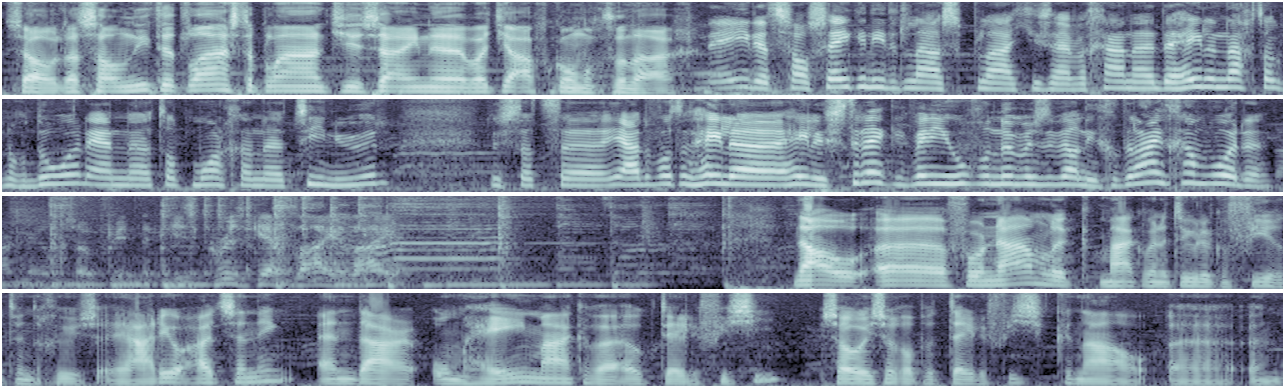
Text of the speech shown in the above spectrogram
Zo, dat zal niet het laatste plaatje zijn wat je afkondigt vandaag. Nee, dat zal zeker niet het laatste plaatje zijn. We gaan de hele nacht ook nog door en tot morgen 10 uur. Dus dat, uh, ja, dat wordt een hele, hele strek. Ik weet niet hoeveel nummers er wel niet gedraaid gaan worden. Is Chris Gap Liar Liar? Nou, uh, voornamelijk maken we natuurlijk een 24 uur radio-uitzending. En daaromheen maken we ook televisie. Zo is er op het televisiekanaal uh, een,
